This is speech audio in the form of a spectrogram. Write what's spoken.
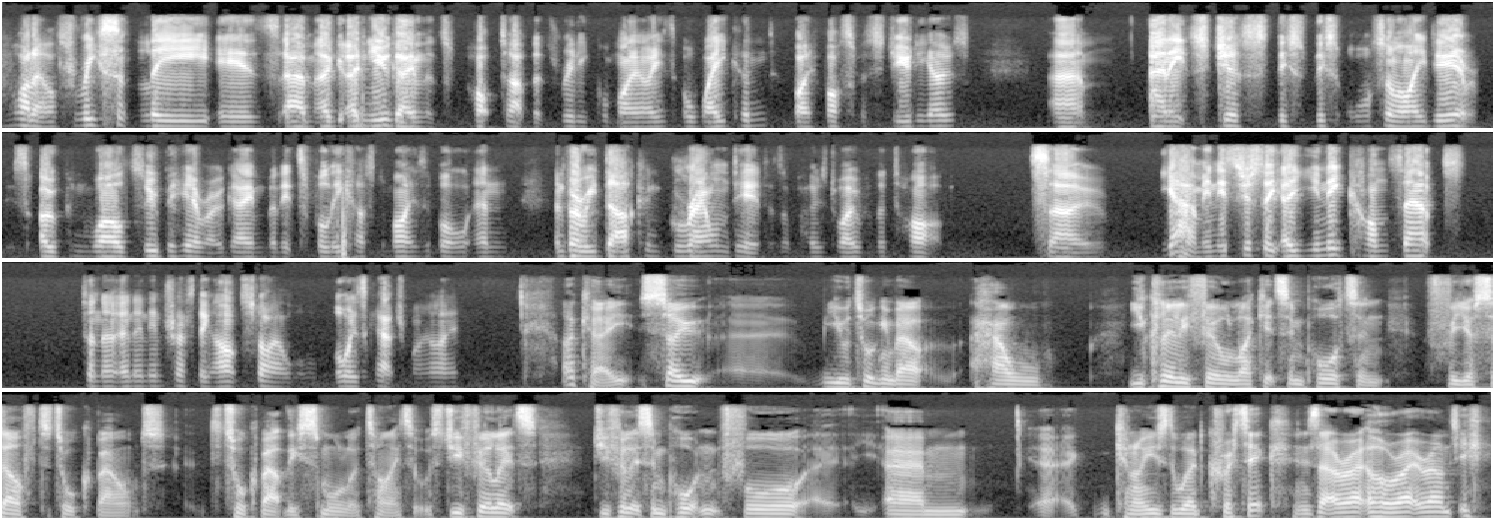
what else? Recently is um, a, a, new game that's popped up that's really caught my eyes. Awakened by Phosphor Studios, um, and it's just this this awesome idea of this open world superhero game, but it's fully customizable and and very dark and grounded as opposed to over the top. So yeah, I mean it's just a, a unique concept and, a, and, an interesting art style will always catch my eye. Okay, so uh, you were talking about how you clearly feel like it's important for yourself to talk about to talk about these smaller titles. Do you feel it's do you feel it's important for um, uh, can I use the word critic? Is that all right? All right around you?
